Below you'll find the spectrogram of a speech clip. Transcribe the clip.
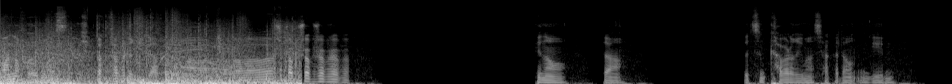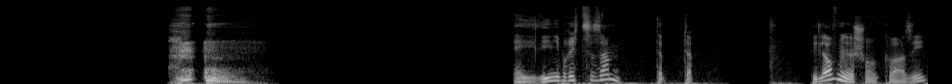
War noch irgendwas. Ich hab doch Kavallerie gehabt. Stopp, stopp, stopp, stopp. Genau, da. Wird es einen Kavallerie-Massaker da unten geben. Ey, die Linie bricht zusammen. Da, da. Die laufen ja schon quasi.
